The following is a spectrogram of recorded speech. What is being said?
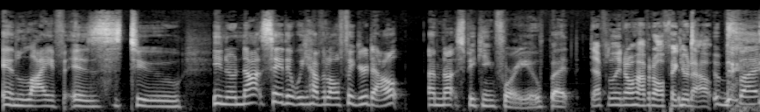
in life is to, you know, not say that we have it all figured out. I'm not speaking for you, but Definitely don't have it all figured out. but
